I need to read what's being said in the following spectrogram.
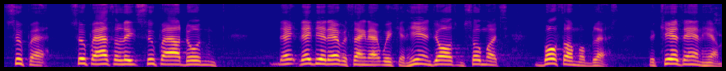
super, super athletes, super outdoorsmen. They, they did everything that weekend. He enjoys them so much. Both of them are blessed, the kids and him.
